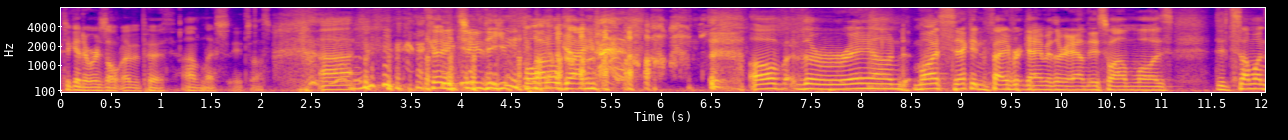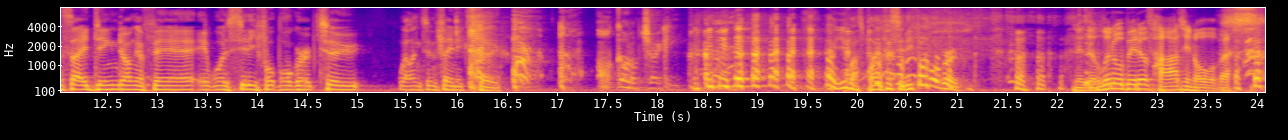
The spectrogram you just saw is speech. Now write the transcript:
to get a result over Perth, unless it's us. Uh, turning to the final game of the round, my second favourite game of the round. This one was. Did someone say Ding Dong Affair? It was City Football Group two, Wellington Phoenix two. Oh God, I'm choking. oh, you must play for City Football Group. There's a little bit of heart in all of us.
